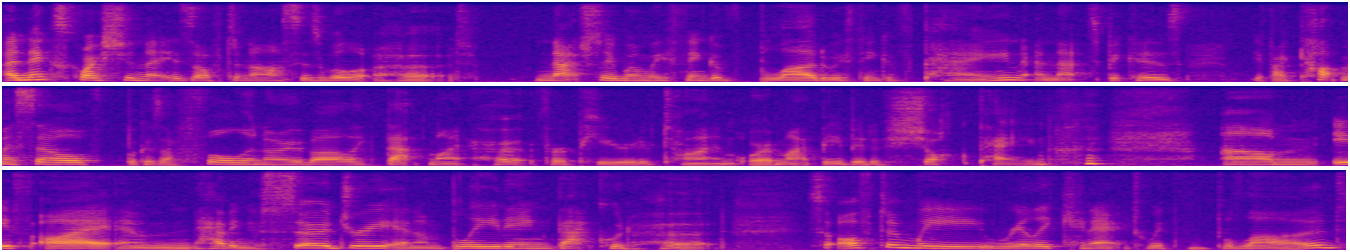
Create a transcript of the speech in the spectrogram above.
A next question that is often asked is Will it hurt? Naturally, when we think of blood, we think of pain, and that's because if I cut myself because I've fallen over, like that might hurt for a period of time, or it might be a bit of shock pain. um, if I am having a surgery and I'm bleeding, that could hurt. So often we really connect with blood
